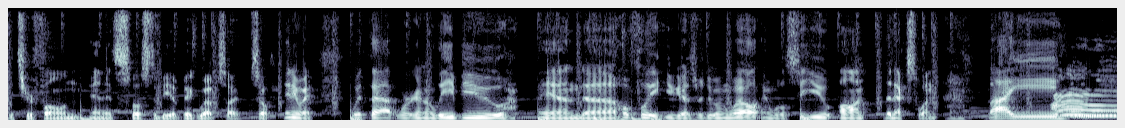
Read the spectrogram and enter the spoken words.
it's your phone and it's supposed to be a big website. So anyway, with that, we're going to leave you and uh, hopefully you guys are doing well and we'll see you on the next one. Bye. Bye.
